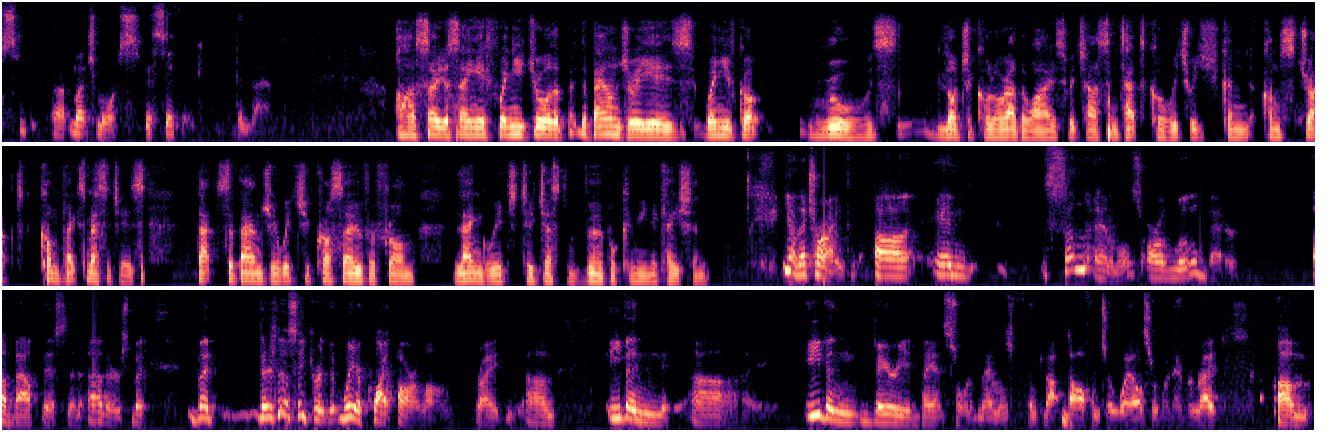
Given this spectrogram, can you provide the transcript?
uh, much more specific than that. Uh, so you're saying if when you draw the the boundary is when you've got rules, logical or otherwise, which are syntactical, which which can construct complex messages, that's the boundary which you cross over from language to just verbal communication. Yeah, that's right. Uh, and some animals are a little better about this than others, but but there's no secret that we are quite far along, right? Um, even uh, even very advanced sort of mammals, think about dolphins or whales or whatever, right? Um,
